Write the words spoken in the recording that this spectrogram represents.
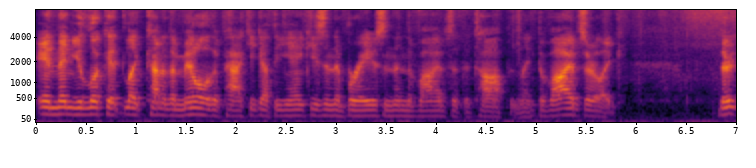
And then you look at like kind of the middle of the pack. You got the Yankees and the Braves, and then the Vibes at the top. And like the Vibes are like, they're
